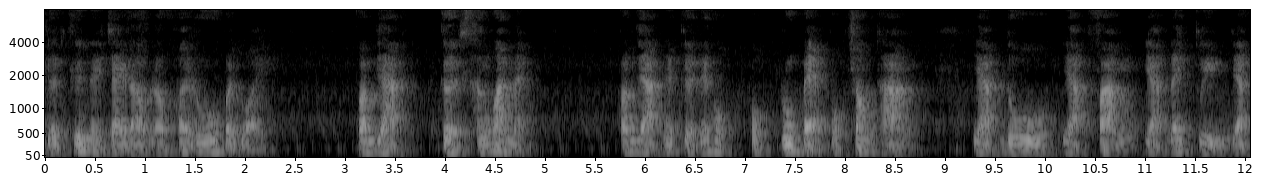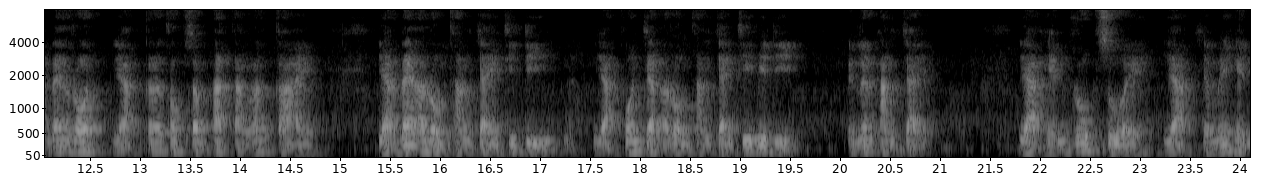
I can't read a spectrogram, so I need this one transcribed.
เกิดขึ้นในใจเรา เราคอยรู้บ่อยๆ ความอยากเกิดทั้งวันแหละความอยากเนี่ยเกิดได้หกหกรูปแบบหกช่องทาง อยากดู อยากฟัง อยากได้กลิ่น อยากได้รส อยากกระทบสัมผัสทางร่างกาย อยากได้อารมณ์ทางใจที่ดี อยากพ้นจากอารมณ์ทางใจที่ไม่ดี เป็นเรื่องทางใจ อยากเห็นรูปสวย อยากจะไม่เห็น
